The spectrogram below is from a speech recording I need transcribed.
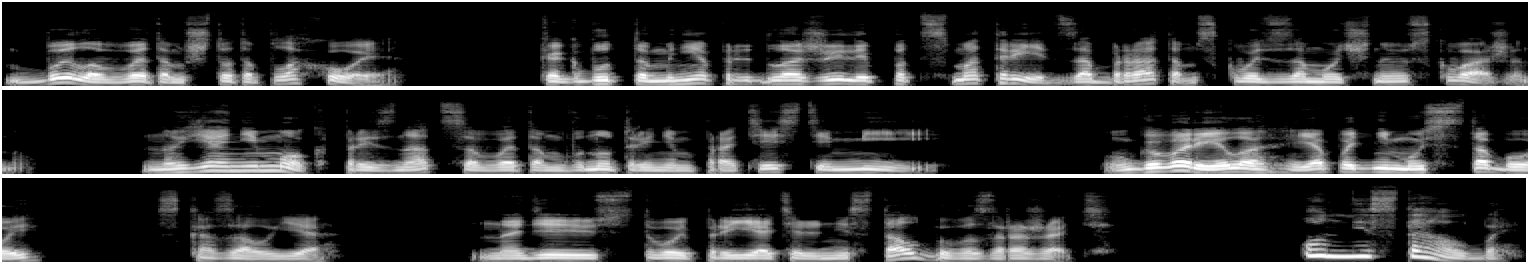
Было в этом что-то плохое. Как будто мне предложили подсмотреть за братом сквозь замочную скважину. Но я не мог признаться в этом внутреннем протесте Мии. «Уговорила, я поднимусь с тобой», — сказал я. «Надеюсь, твой приятель не стал бы возражать?» «Он не стал бы»,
